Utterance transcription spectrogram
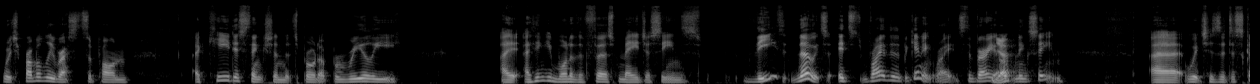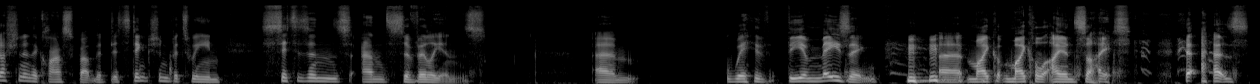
which probably rests upon a key distinction that's brought up really I, I think in one of the first major scenes. These no it's it's right at the beginning right? It's the very Yeah. opening scene uh, which is a discussion in the class about the distinction between citizens and civilians. Um with the amazing uh, Michael Michael Ironside as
